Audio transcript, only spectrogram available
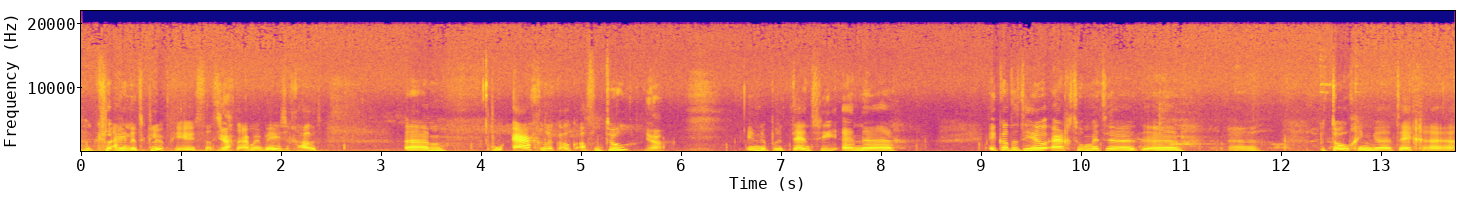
klein het clubje is dat zich Ja. daarmee bezighoudt. Ehm, hoe ergerlijk ook af en toe Ja, in de pretentie. En eh, ik had het heel erg toen met de eh, eh, betoging tegen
